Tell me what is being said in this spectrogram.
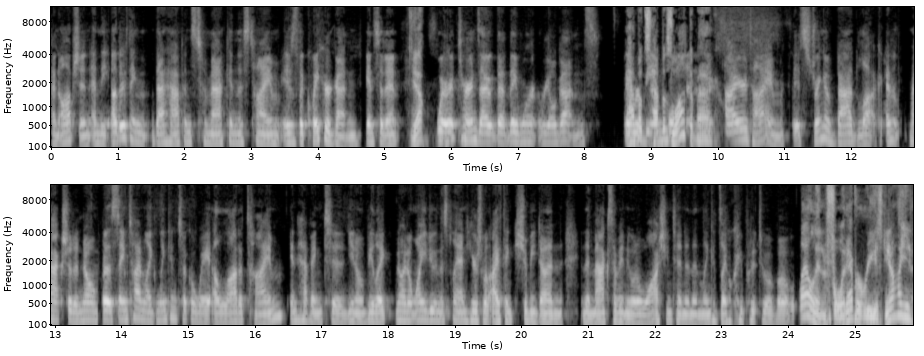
an option. And the other thing that happens to Mac in this time is the Quaker gun incident, Yeah. where it turns out that they weren't real guns. They Happens- happens a lot to Mac. The entire time. It's string of bad luck. And Mac should have known. But at the same time, like Lincoln took away a lot of time in having to, you know, be like, no, I don't want you doing this plan. Here's what I think should be done. And then Mac's having to go to Washington. And then Lincoln's like, okay, put it to a vote. Well, and for whatever reason, you know how you,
